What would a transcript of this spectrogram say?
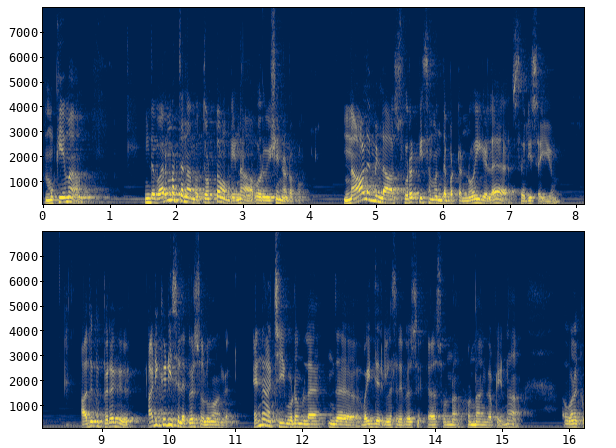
முக்கியமாக இந்த வர்மத்தை நம்ம தொட்டோம் அப்படின்னா ஒரு விஷயம் நடக்கும். நாளமில்லா சுரப்பி சம்பந்தப்பட்ட நோய்களை சரி செய்யும். அதுக்கு பிறகு அடிக்கடி சில பேர் சொல்லுவாங்க என்ன ஆச்சு உடம்புல? இந்த வைத்தியர்களை சில பேர் சொன்னா சொன்னாங்க அப்படின்னா உனக்கு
